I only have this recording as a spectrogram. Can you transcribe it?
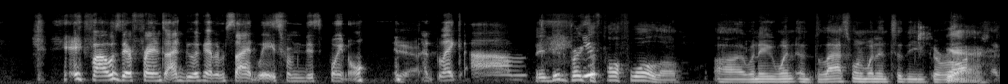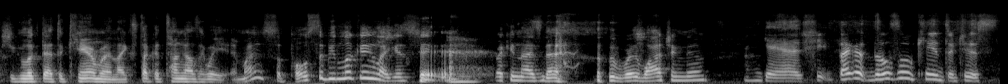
if I was their friends, I'd be looking at them sideways from this point on. yeah, I'd be like, um, they did break You- the fourth wall though. uh, when they went, and the last one went into the garage. Yeah. Like she looked at the camera and like stuck a tongue out. I was like, wait, am I supposed to be looking? Like, is she recognizing that we're watching them? Yeah, she like uh, those little kids are just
